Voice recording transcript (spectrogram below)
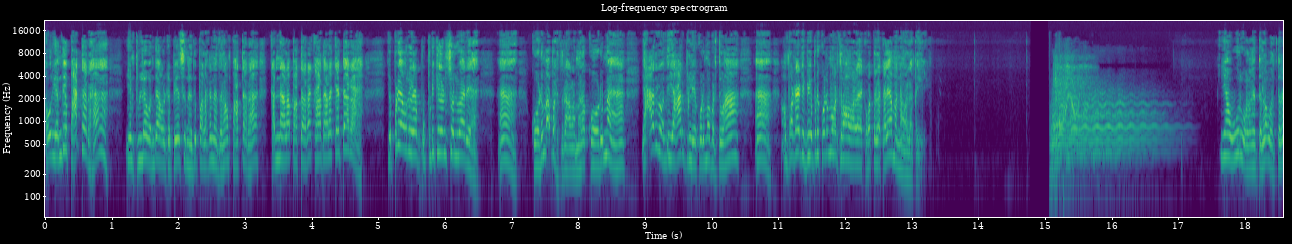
அவர் எந்த பார்த்தாரா? என் பிள்ளை வந்து அவள்கிட்ட பேசுனது பழகினதெல்லாம் பார்த்தாரா? கண்ணால் பார்த்தாரா? காதால் கேட்டாரா? எப்படி அவர் பிடிக்கலன்னு சொல்லுவாரு? ஆ கொடுமைப்படுத்துறான் மேலே கொடுமை. யார் வந்து யார் பிள்ளைய கொடுமைப்படுத்துவான்? ஆ அவன் பட்டாட்டி எப்படி கொடுமைப்படுத்துவான் அவளை? ஒருத்தவளை கல்யாணம் பண்ண அவளை போய். ஏன் ஊர் உலகத்தில் ஒருத்தர்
